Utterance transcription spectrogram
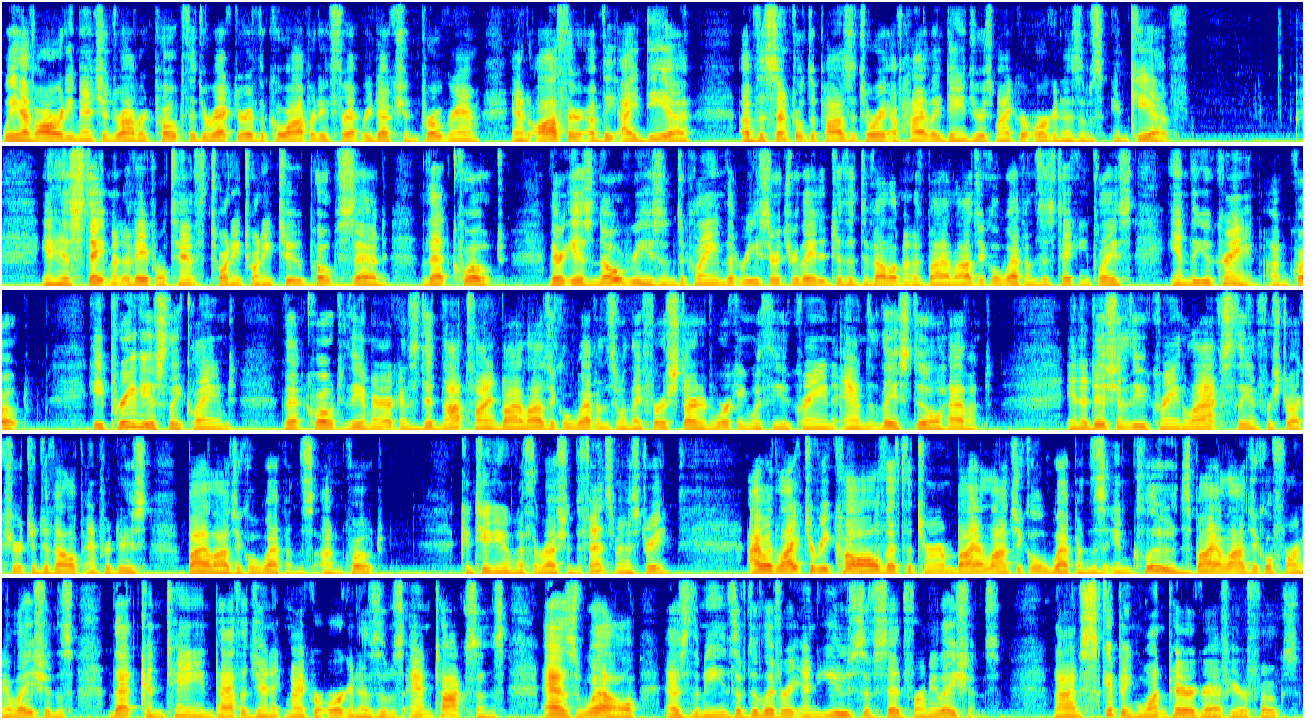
We have already mentioned Robert Pope, the director of the Cooperative Threat Reduction Program and author of the idea of the Central Depository of Highly Dangerous Microorganisms in Kiev. In his statement of April 10, 2022, Pope said that, quote, there is no reason to claim that research related to the development of biological weapons is taking place in the Ukraine, unquote. He previously claimed that, quote, the Americans did not find biological weapons when they first started working with the Ukraine, and they still haven't. In addition, the Ukraine lacks the infrastructure to develop and produce biological weapons, unquote. Continuing with the Russian Defense Ministry, I would like to recall that the term biological weapons includes biological formulations that contain pathogenic microorganisms and toxins, as well as the means of delivery and use of said formulations. Now, I'm skipping one paragraph here, folks.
